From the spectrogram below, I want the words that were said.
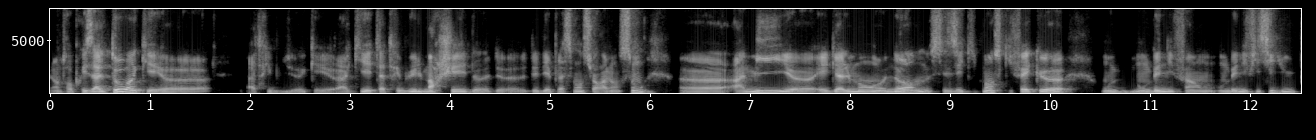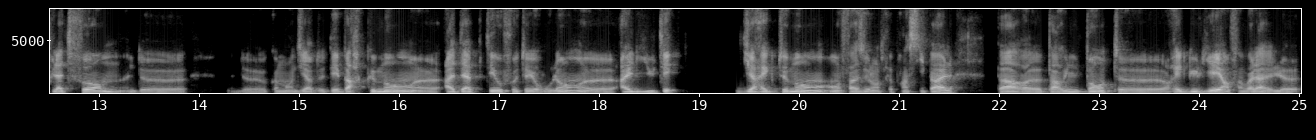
l'entreprise Alto, hein, qui est à qui est attribué le marché des déplacements sur Alençon, euh, a mis euh, également aux normes ces équipements, ce qui fait qu'on on bénéficie, d'une plateforme de, comment dire, de débarquement euh, adaptée au fauteuil roulant à l'IUT, directement en face de l'entrée principale par, par une pente régulière. Enfin voilà, le,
